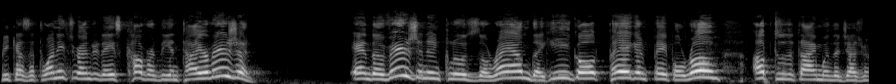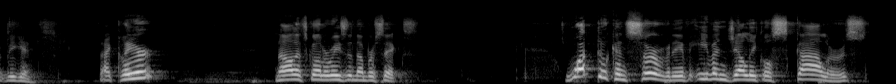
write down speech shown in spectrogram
because the 2,300 days covered the entire vision. And the vision includes the ram, the he goat, pagan, papal Rome, up to the time when the judgment begins. Is that clear? Now let's go to reason number six. What do conservative evangelical scholars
